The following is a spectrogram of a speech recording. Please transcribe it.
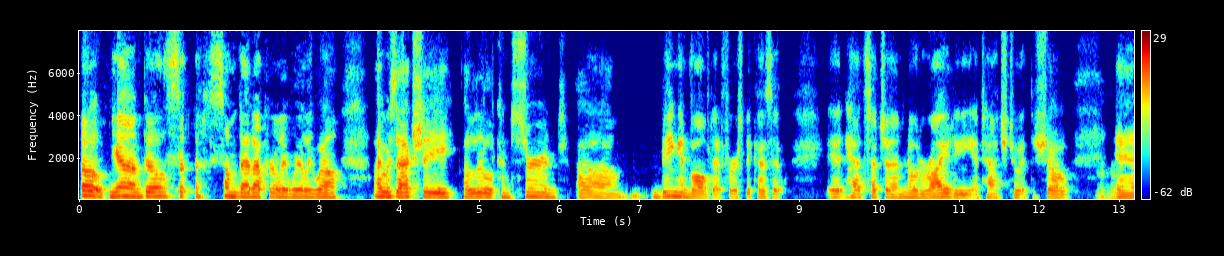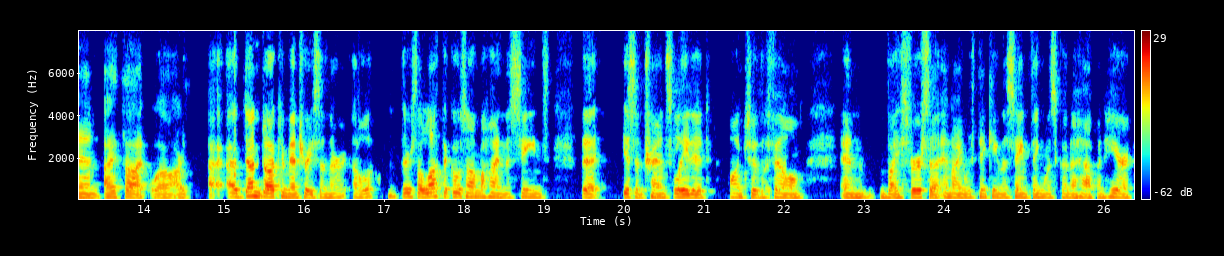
Oh yeah, Bill summed that up really, really well. I was actually a little concerned um, being involved at first because it it had such a notoriety attached to it, the show, mm-hmm. and I thought, well, are I, have done documentaries, and there a, there's a lot that goes on behind the scenes that isn't translated onto the film, and vice versa. And I was thinking the same thing was going to happen here,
